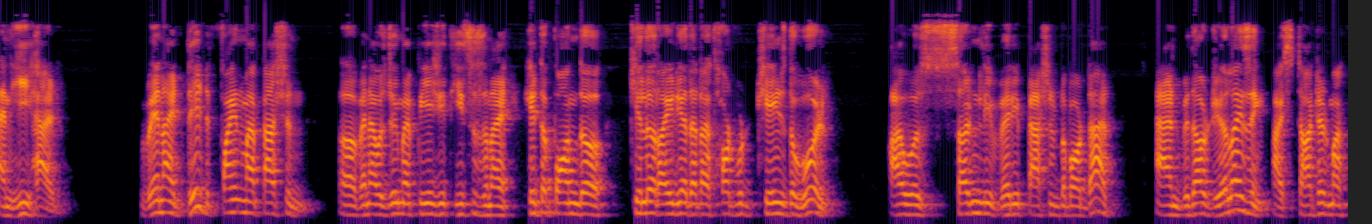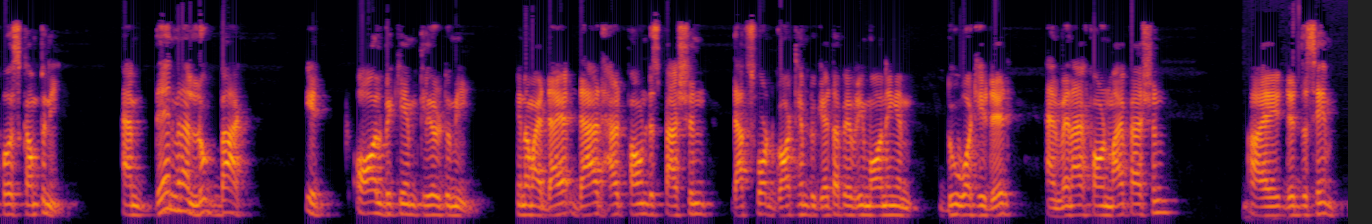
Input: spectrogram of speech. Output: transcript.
and he had. When I did find my passion, uh, when I was doing my PhD thesis and I hit upon the killer idea that I thought would change the world, I was suddenly very passionate about that. And without realizing, I started my first company. And then when I look back, it all became clear to me. You know, my da- dad had found his passion. That's what got him to get up every morning and do what he did. And when I found my passion, I did the same.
